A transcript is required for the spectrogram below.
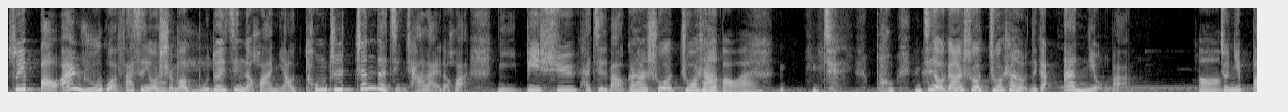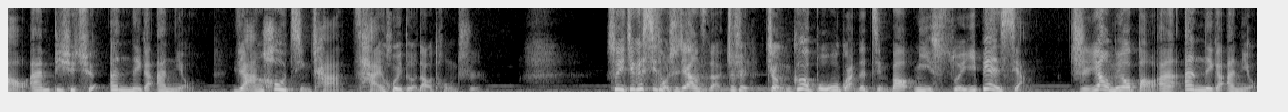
所以，保安如果发现有什么不对劲的话，你要通知真的警察来的话，你必须还记得吧？我刚才说桌上保安，你 你不，你记得我刚才说桌上有那个按钮吧？哦，就你保安必须去摁那个按钮，然后警察才会得到通知。所以这个系统是这样子的，就是整个博物馆的警报你随便响，只要没有保安按那个按钮，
